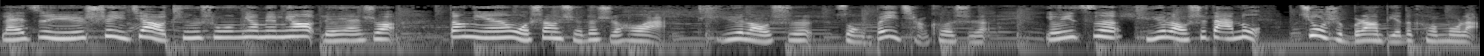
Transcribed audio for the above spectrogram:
来自于睡觉听书喵喵喵留言说，当年我上学的时候啊，体育老师总被抢课时，有一次体育老师大怒，就是不让别的科目了，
